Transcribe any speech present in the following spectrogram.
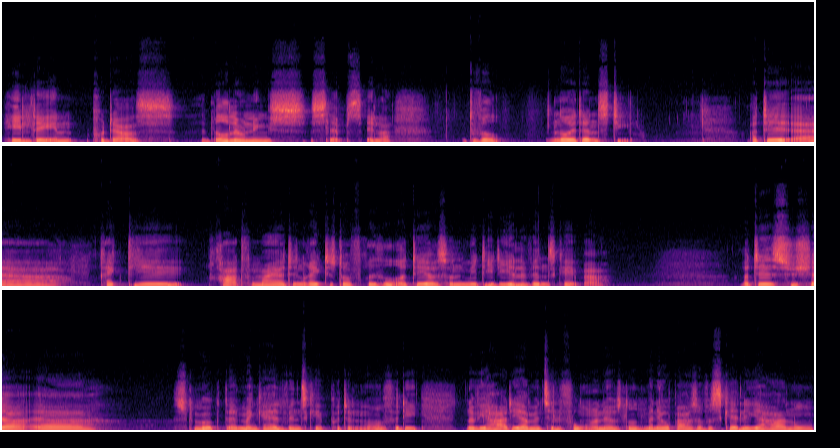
hele dagen på deres medlevningssnaps, eller du ved, noget i den stil. Og det er rigtig rart for mig, og det er en rigtig stor frihed, og det er også sådan mit ideelle venskab er. Og det synes jeg er smukt, at man kan have et venskab på den måde, fordi når vi har det her med telefonerne og sådan noget, man er jo bare så forskellig. Jeg har nogle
